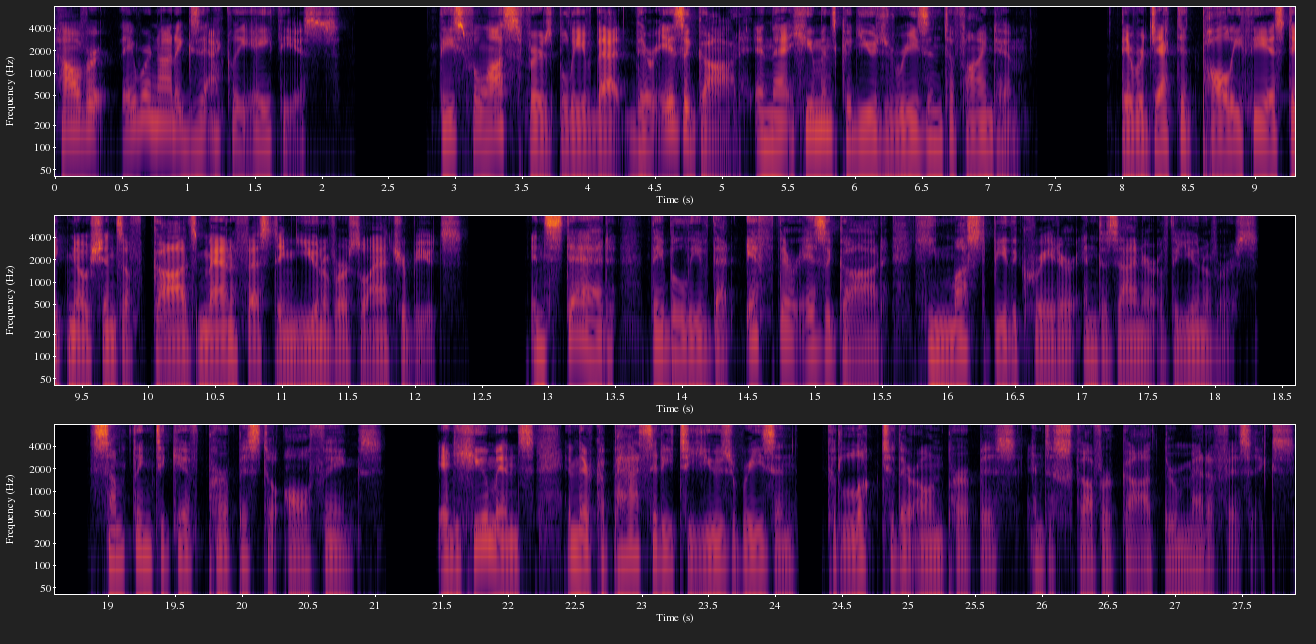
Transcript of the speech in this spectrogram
However, they were not exactly atheists. These philosophers believed that there is a God and that humans could use reason to find him. They rejected polytheistic notions of gods manifesting universal attributes. Instead, they believed that if there is a God, he must be the creator and designer of the universe something to give purpose to all things. And humans, in their capacity to use reason, could look to their own purpose and discover God through metaphysics,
